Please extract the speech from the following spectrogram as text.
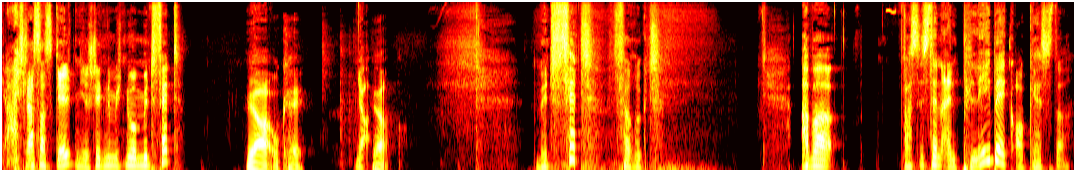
Ja, ich lasse das gelten. Hier steht nämlich nur mit Fett. Ja, okay. Ja. Ja. Mit Fett. Verrückt. Aber was ist denn ein Playback-Orchester?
